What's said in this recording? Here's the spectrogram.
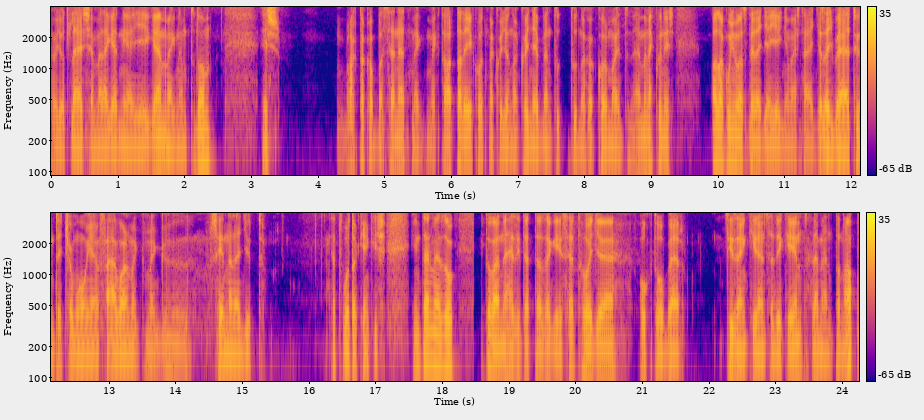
hogy ott lehessen melegedni a jégen, meg nem tudom, és raktak abba szenet, meg, meg tartalékot, meg hogy onnan könnyebben tud, tudnak akkor majd elmenekülni, és az a kunyhó az például egy ilyen jégnyomásnál egy az egybe eltűnt egy csomó ilyen fával, meg, meg szénnel együtt. Tehát voltak ilyen kis intermezók. Tovább nehezítette az egészet, hogy október 19-én lement a nap,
